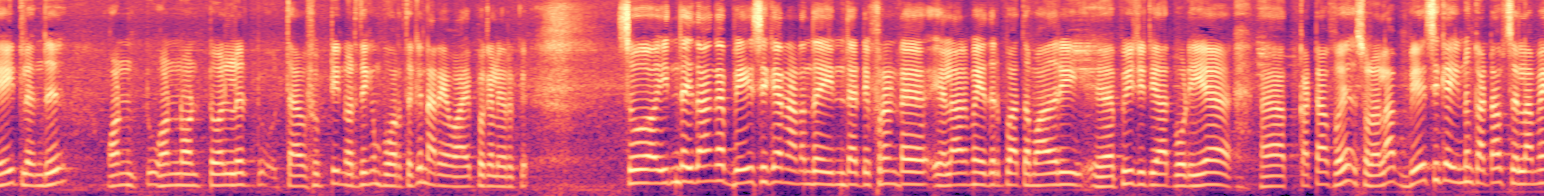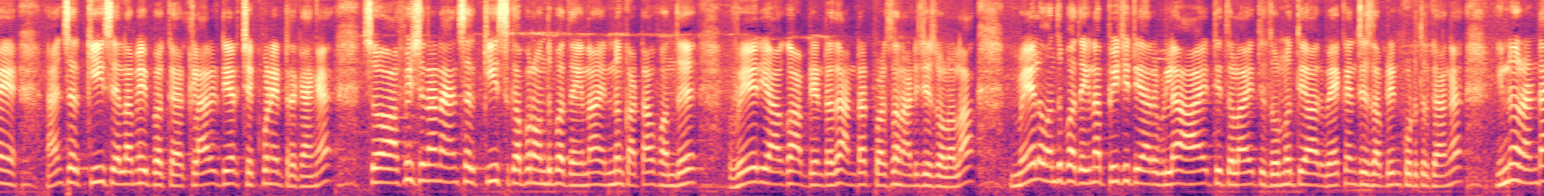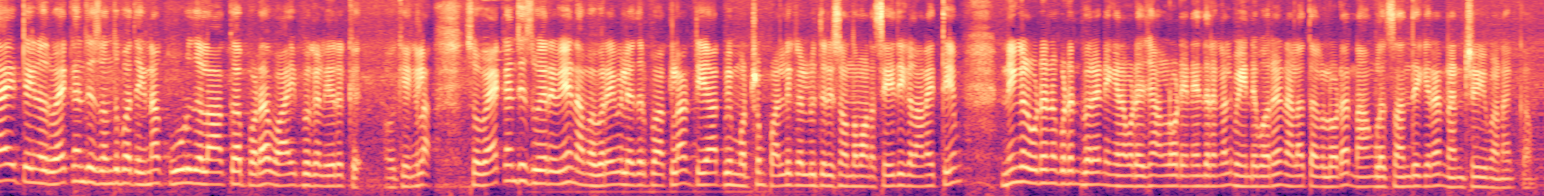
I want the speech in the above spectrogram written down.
எயிட்லேருந்து one one one twelve the fifteen வரைக்கும் போகிறதுக்கு நிறைய வாய்ப்புகள் இருக்குது ஸோ இந்த இதாங்க பேசிக்காக நடந்த இந்த டிஃப்ரெண்ட்டு எல்லாருமே எதிர்பார்த்த மாதிரி பிஜிடிஆர் போடைய கட் ஆஃபு சொல்லலாம். பேசிக்காக இன்னும் கட் ஆஃப்ஸ் எல்லாமே ஆன்சர் கீஸ் எல்லாமே இப்போ க கிளாரிட்டியாக செக் பண்ணிகிட்டு இருக்காங்க ஸோ அஃபிஷியலான ஆன்சர் கீஸ்க்கு அப்புறம் வந்து பார்த்திங்கன்னா இன்னும் கட் ஆஃப் வந்து வேரி ஆகும் அப்படின்றத ஹண்ட்ரட் பர்சன்ட் அடித்து சொல்லலாம். மேலும் வந்து பார்த்தீங்கன்னா பிஜிடிஆர்பியில் ஆயிரத்தி தொள்ளாயிரத்தி தொண்ணூற்றி ஆறு வேகன்சிஸ் அப்படின்னு கொடுத்துருக்காங்க. இன்னும் ரெண்டாயிரத்தி ஐநூறு வேகன்சிஸ் வந்து பார்த்திங்கன்னா கூடுதலாக்கப்பட வாய்ப்புகள் இருக்குது ஓகேங்களா ஸோ வேகன்சி வேகன்சிஸ் உயர்வையும் நம்ம விரைவில் எதிர்பார்க்கலாம். டிஆர்பி மற்றும் பள்ளி கல்வித்துறை சொந்தமான செய்திகள் அனைத்தையும் நீங்கள் உடனுக்குடன் பெற நீங்கள் நம்முடைய சேனலோடு இணைந்திருங்கள். மீண்டும் வரை நல்ல தகவலோடு நான் உங்களை சந்திக்கிறேன். நன்றி வணக்கம்.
